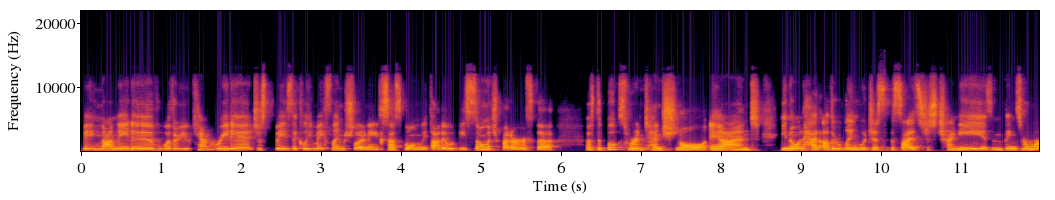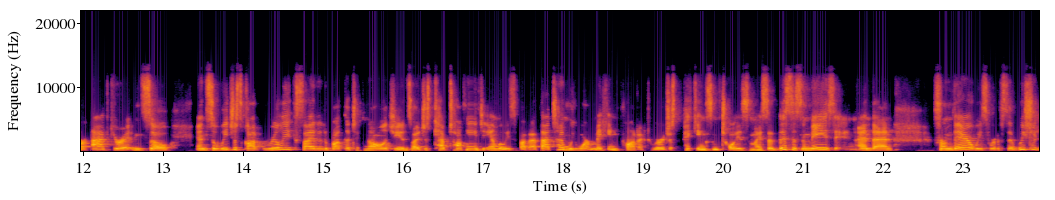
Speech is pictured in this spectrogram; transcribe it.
being non native, whether you can't read it, just basically makes language learning accessible. And we thought it would be so much better if the if the books were intentional. And you know it had other languages besides just chinese and things were more accurate. And so and so we just got really excited about the technology. And so i just kept talking to anne louise about it. At that time we weren't making product. We were just picking some toys. And i said this is amazing. And then from there we sort of said we should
